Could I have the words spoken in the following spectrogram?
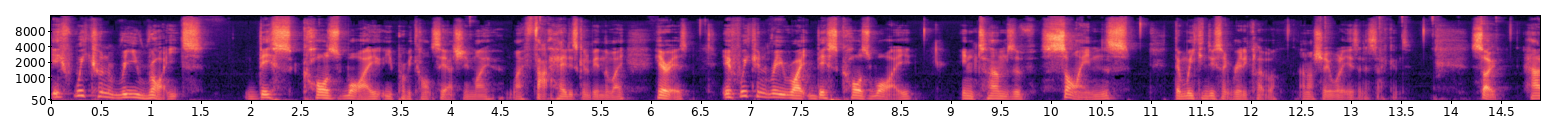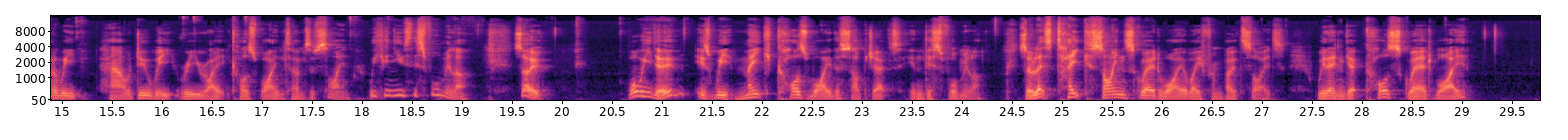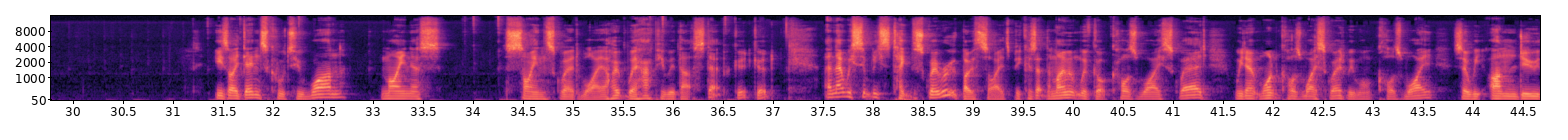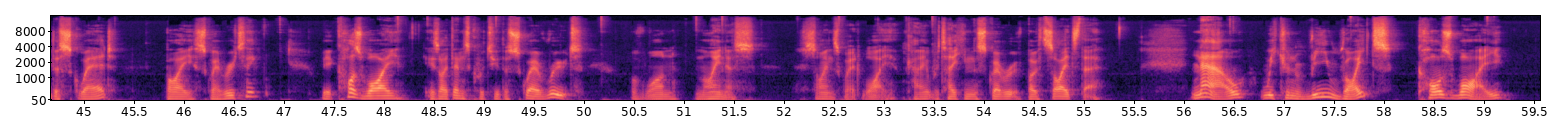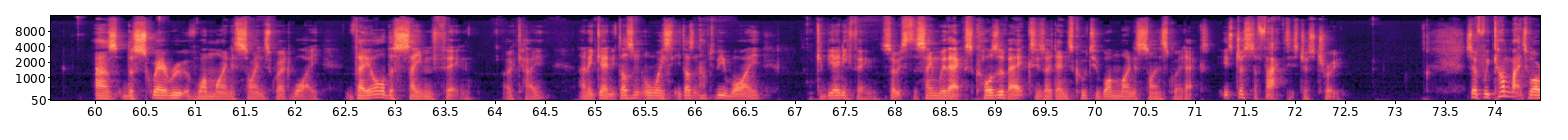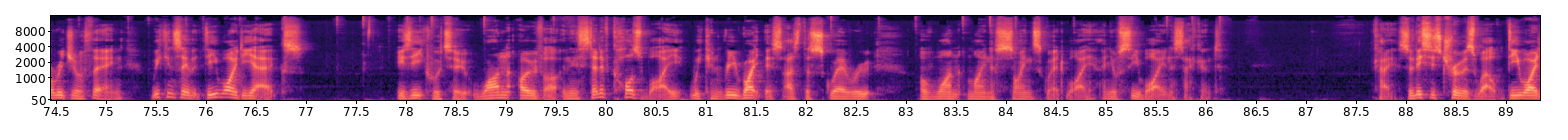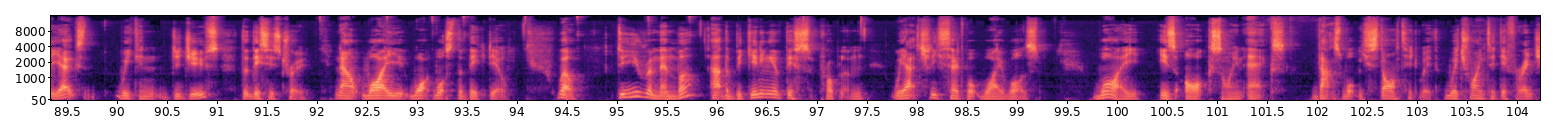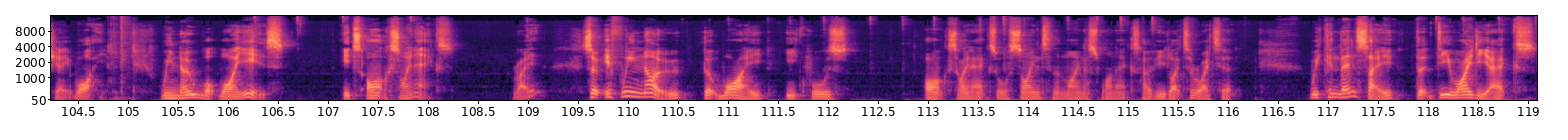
If we can rewrite this cos y, you probably can't see actually, my, my fat head is going to be in the way. Here it is. If we can rewrite this cos y in terms of sines, then we can do something really clever. And I'll show you what it is in a second. So, how do we how do we rewrite cos y in terms of sine? We can use this formula. So, what we do is we make cos y the subject in this formula. So let's take sine squared y away from both sides. We then get cos squared y is identical to 1 minus sine squared y. I hope we're happy with that step. Good, good. And now we simply take the square root of both sides because at the moment we've got cos y squared. We don't want cos y squared, we want cos y. So we undo the squared by square rooting. We get cos y is identical to the square root of 1 minus sine squared y. Okay, we're taking the square root of both sides there. Now we can rewrite cos y as the square root of 1 minus sine squared y. They are the same thing, okay? And again, it doesn't always, it doesn't have to be y, it could be anything. So it's the same with x. Cos of x is identical to 1 minus sine squared x. It's just a fact, it's just true. So if we come back to our original thing, we can say that dy dx is equal to 1 over, and instead of cos y, we can rewrite this as the square root of 1 minus sine squared y, and you'll see why in a second. Okay, so this is true as well. dy dx, we can deduce that this is true. Now, why? What, what's the big deal? Well, do you remember at the beginning of this problem, we actually said what y was? y is arc sine x. That's what we started with. We're trying to differentiate y. We know what y is it's arc sine x, right? So if we know that y equals arc sine x or sine to the minus 1x, however you'd like to write it, we can then say that dy dx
